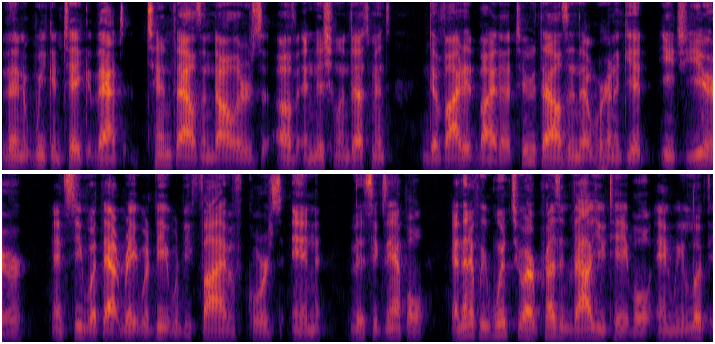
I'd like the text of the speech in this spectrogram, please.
then we can take that $10,000 of initial investment divide it by the 2,000 that we're going to get each year and see what that rate would be. It would be 5, of course, in this example. And then if we went to our present value table and we looked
